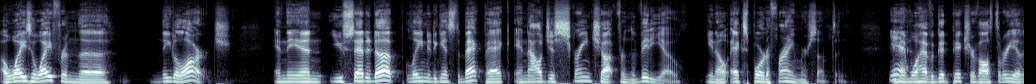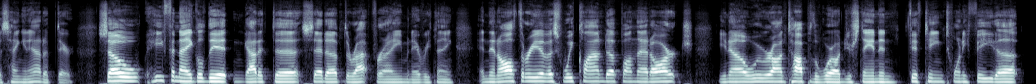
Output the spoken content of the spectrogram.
a ways away from the needle arch. And then you set it up, lean it against the backpack, and I'll just screenshot from the video, you know, export a frame or something. And then we'll have a good picture of all three of us hanging out up there. So he finagled it and got it uh, set up the right frame and everything. And then all three of us, we climbed up on that arch. You know, we were on top of the world. You're standing 15, 20 feet up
